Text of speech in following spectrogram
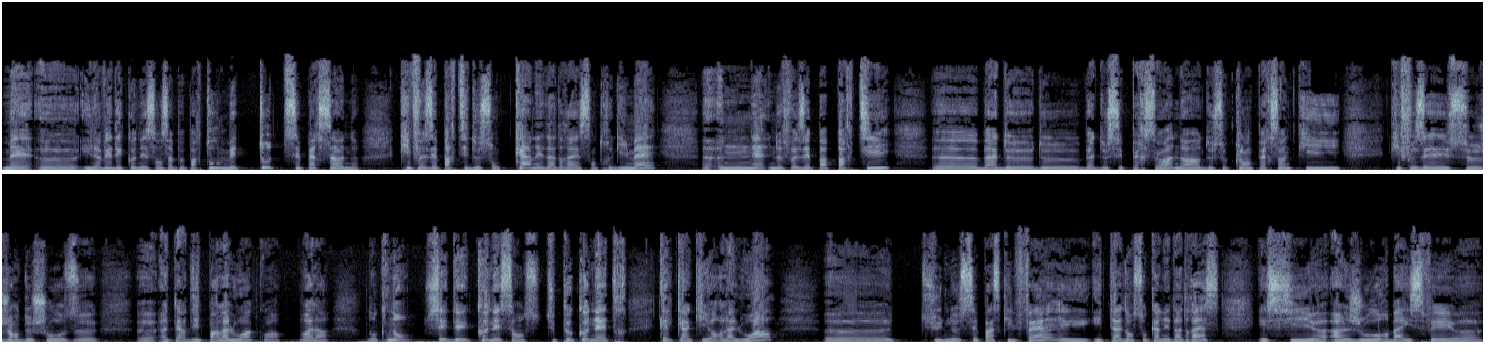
Mais euh, il avait des connaissances un peu partout. Mais toutes ces personnes qui faisaient partie de son carnet d'adresses entre guillemets euh, ne, ne faisaient pas partie euh, bah, de de, bah, de ces personnes, hein, de ce clan de personnes qui qui faisaient ce genre de choses euh, euh, interdites par la loi, quoi. Voilà. Donc non, c'est des connaissances. Tu peux connaître quelqu'un qui est hors la loi. Euh, tu ne sais pas ce qu'il fait et il t'a dans son carnet d'adresse et si euh, un jour bah il se fait euh,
